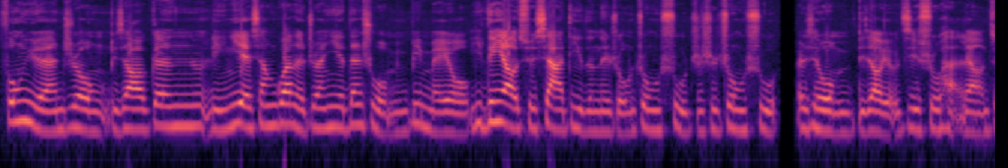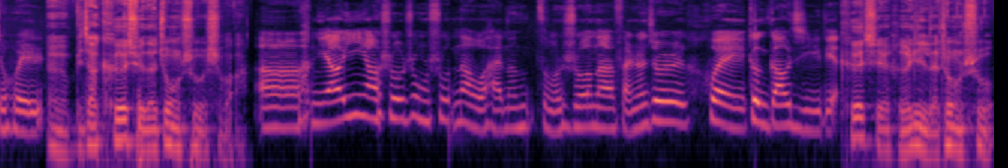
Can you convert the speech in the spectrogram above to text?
丰园这种比较跟林业相关的专业，但是我们并没有一定要去下地的那种种树，只是种树，而且我们比较有技术含量，就会呃比较科学的种树是吧？呃，你要硬要说种树，那我还能怎么说呢？反正就是会更高级一点，科学合理的种树。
